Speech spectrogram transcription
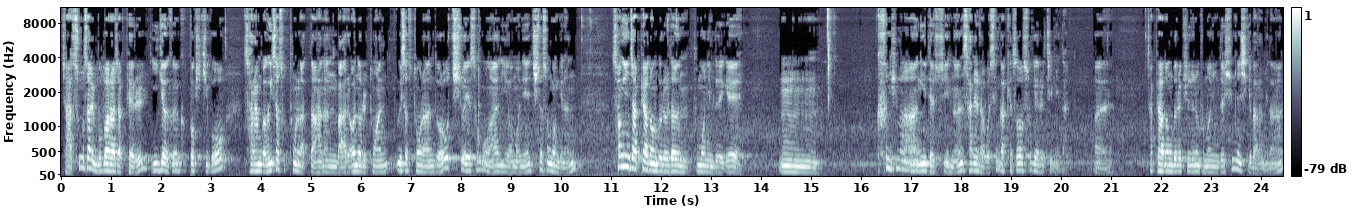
자, 20살 무발화 자폐를 이겨 그 극복시키고 사람과 의사소통을 갖다 하는 말 언어를 통한 의사소통을 하는 도로 치료에 성공한 이 어머니의 치료 성공기는 성인 자폐 아 동들을 둔 부모님들에게 음, 큰 희망이 될 수 있는 사례라고 생각해서 소개를 드립니다. 예, 자폐 아동들을 기르는 부모님들 힘내시기 바랍니다.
